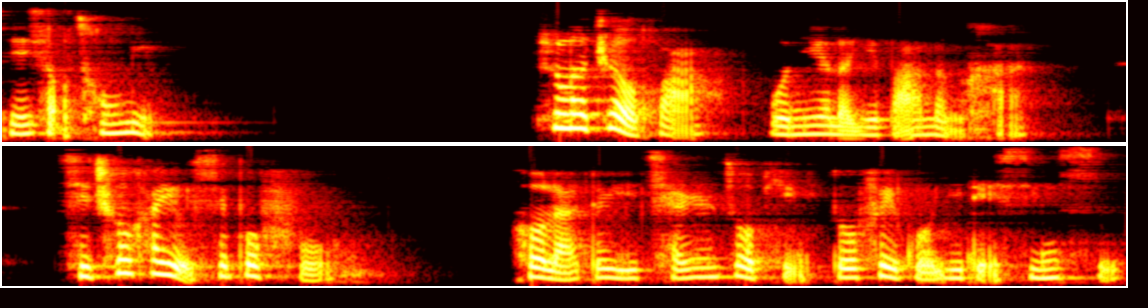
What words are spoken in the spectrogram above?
显小聪明。听了这话，我捏了一把冷汗。起初还有些不服，后来对于前人作品多费过一点心思，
